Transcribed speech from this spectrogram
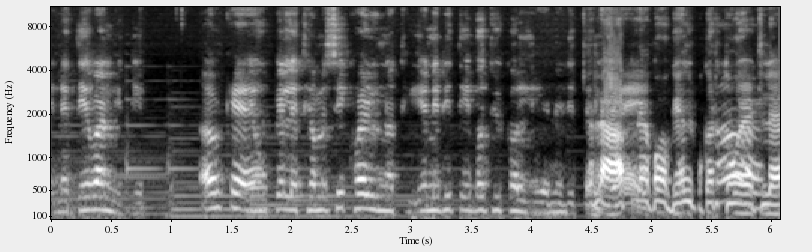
એને દેવાની ટીપ ઓકે એવું પેલેથી અમે શીખવાડ્યું નથી. એની રીતે એ બધું કરી લઈએ એની રીતે. એટલે આપણે કોઈ હેલ્પ કરતું હોય એટલે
